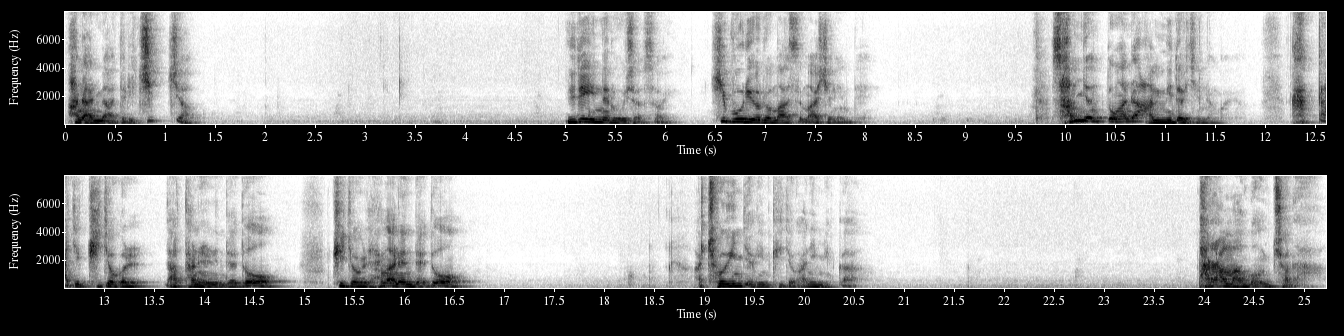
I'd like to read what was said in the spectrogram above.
하나님의 아들이 직접 유대인으로 오셔서 히브리어로 말씀하시는데 3년 동안은 안 믿어지는 거예요. 갖가지 기적을 나타내는데도 기적을 행하는데도 아, 초인적인 기적 아닙니까? 바람아 멈춰라.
